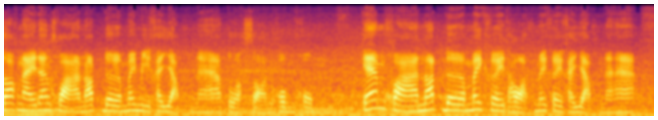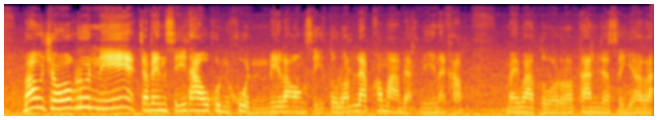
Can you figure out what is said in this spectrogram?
ซอกในด้านขวาน็อตเดิมไม่มีขยับนะฮะตัวอักษรคมๆ แก้มขวาน็อตเดิมไม่เคยถอดไม่เคยขยับนะฮะเบ้าโชครุ่นนี้จะเป็นสีเทาขุ่นๆ มีละอองสีตัวรถแลบเข้ามาแบบนี้นะครับ ไม่ว่าตัวรถท่านจะสีอะไร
